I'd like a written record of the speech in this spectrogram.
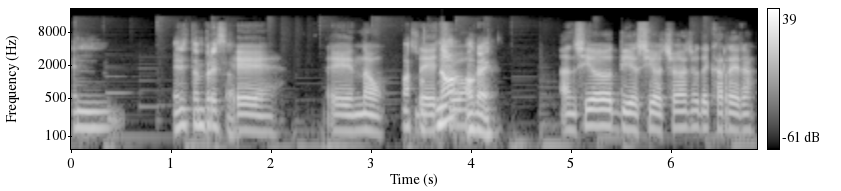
en, esta empresa. Eh, no. de hecho, ¿No? han sido 18 años de carrera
